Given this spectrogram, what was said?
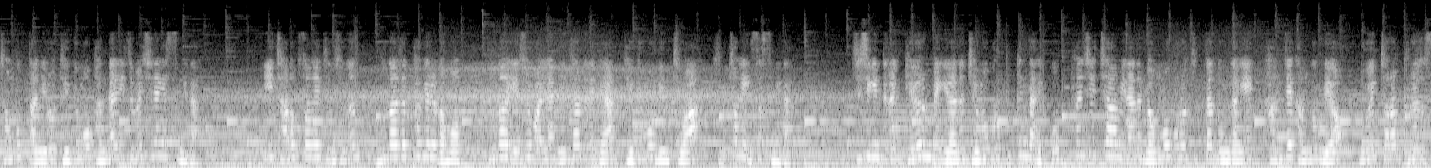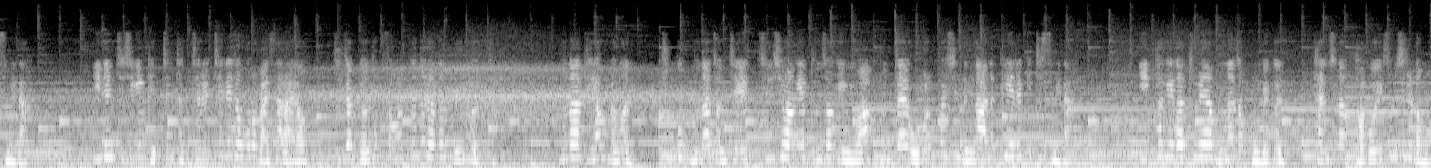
전국 단위로 대규모 반달리즘을 실행했습니다. 이 잔혹성의 진수는 문화적 파괴를 넘어 문화예술 관련 인사들에 대한 대규모 린치와 숙청에 있었습니다. 지식인들은 게으름뱅이라는 제목으로 폭행당했고 현실체험이라는 명목으로 집단 농장에 강제 감금되어 노예처럼 부려졌습니다. 이는 지식인 계층 자체를 체계적으로 말살하여 지적 연속성을 끊으려는 의도였죠. 문화 대혁명은 중국 문화 전체에 진시황의 분석 행위와 문자의 옥을 훨씬 능가하는 피해를 끼쳤습니다. 이 파괴가 초래한 문화적 공백은 단순한 과거의 솜씨를 넘어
